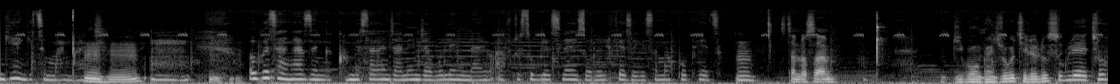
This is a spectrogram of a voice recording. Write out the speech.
ngiye ngithi manqanje ukuthi angazi ngakhombisa kanjani injabulo enginayo after usuku lesila izolo lifezekisa amaphuphethu Sithando sami. Ngibonga nje ukuthi lolu suku lethu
